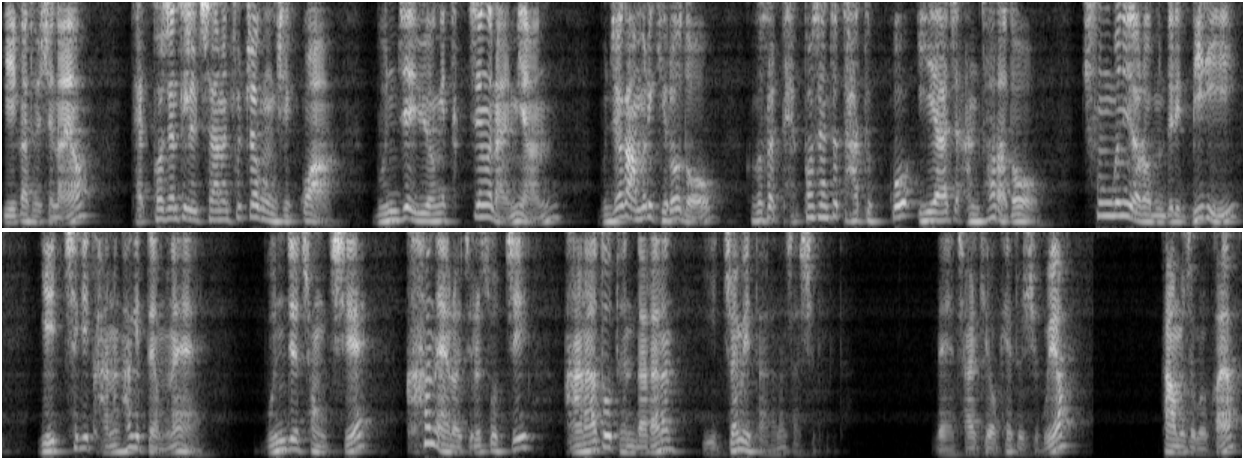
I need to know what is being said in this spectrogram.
이해가 되시나요? 100% 일치하는 출제 공식과 문제 유형의 특징을 알면 문제가 아무리 길어도 그것을 100%다 듣고 이해하지 않더라도 충분히 여러분들이 미리 예측이 가능하기 때문에 문제 청취에 큰 에너지를 쏟지 않아도 된다라는 이점이 있다는 사실입니다. 네, 잘 기억해 두시고요. 다음 문제 볼까요?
